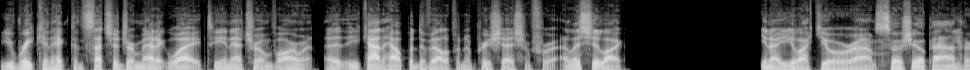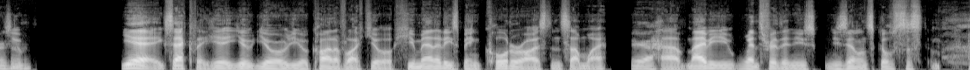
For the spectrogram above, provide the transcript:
you reconnect in such a dramatic way to your natural environment. Uh, you can't help but develop an appreciation for it, unless you're like, you know, you like your um, sociopath you- or something. Yeah, exactly. Yeah, you you're you're kind of like your humanity's been cauterized in some way. Yeah. Uh, maybe you went through the New New Zealand school system.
